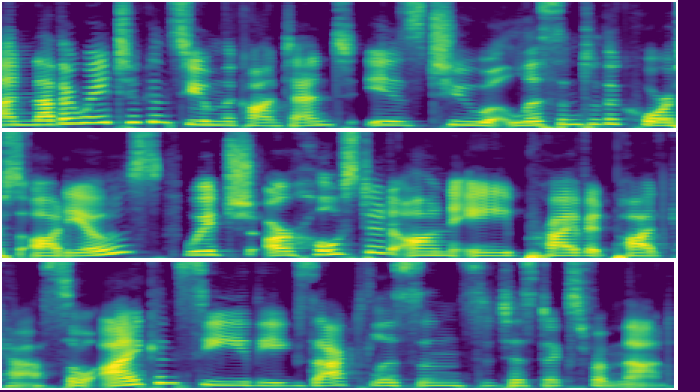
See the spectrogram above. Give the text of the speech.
Another way to consume the content is to listen to the course audios, which are hosted on a private podcast. So I can see the exact listen statistics from that.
